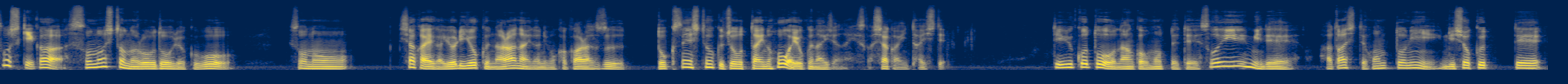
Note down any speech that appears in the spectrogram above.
組織がその人の労働力を、その、社会がより良くならないのにもかかわらず、独占しておく状態の方が良くないじゃないですか、社会に対して。っていうことをなんか思ってて、そういう意味で、果たして本当に離職って、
